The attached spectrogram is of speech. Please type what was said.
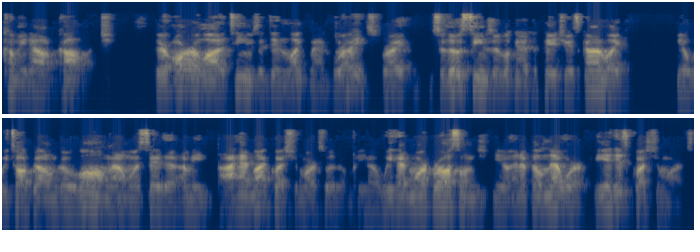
coming out of college. There are a lot of teams that didn't like Mac Jones, right? So those teams are looking at the Patriots kind of like, you know, we talked about on Go Long. I don't want to say that. I mean, I had my question marks with him. You know, we had Marc Ross on, you know, NFL Network. He had his question marks.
